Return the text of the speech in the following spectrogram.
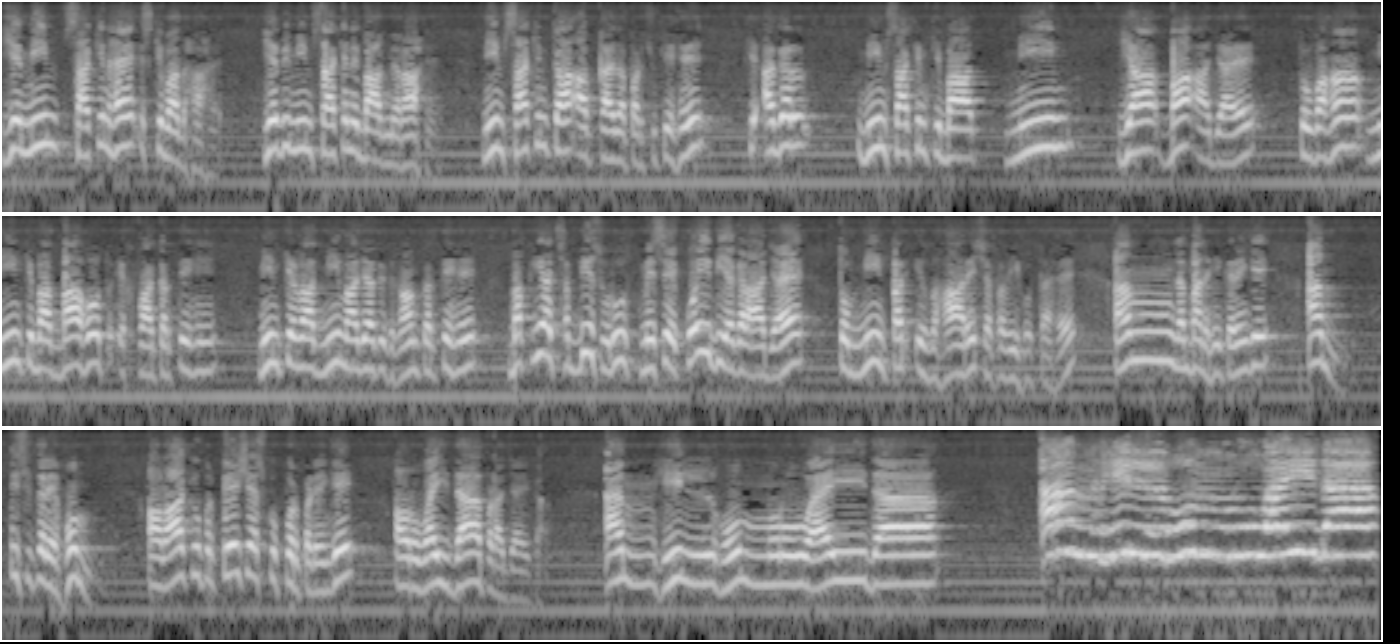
یہ میم ساکن ہے اس کے بعد ہا ہے۔ یہ بھی میم ساکن بعد میں راہ ہے۔ میم ساکن کا آپ قاعدہ پڑھ چکے ہیں کہ اگر میم ساکن کے بعد میم یا با آ جائے تو وہاں میم کے بعد با ہو تو اخفا کرتے ہیں۔ میم کے بعد میم آ جائے تو ادغام کرتے ہیں۔ بقیہ چھبیس حروف میں سے کوئی بھی اگر آ جائے تو میم پر اظہار شفوی ہوتا ہے۔ ام لمبا نہیں کریں گے۔ ام اسی طرح ہم اور آ کے اوپر پیش ہے، اس کو پر پڑیں گے اور ویدا پڑا جائے گا۔ ام ہل ہم رویدا ام ہل ہم رویدا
